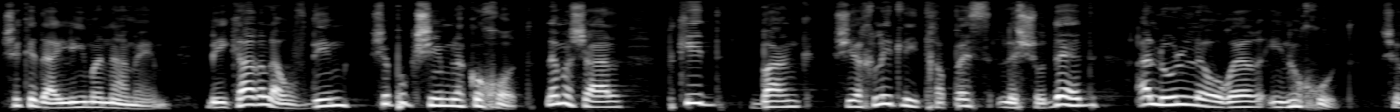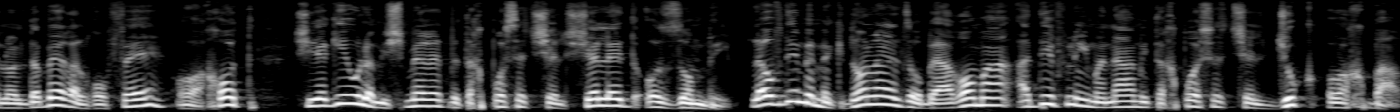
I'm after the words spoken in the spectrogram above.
שכדאי להימנע מהם, בעיקר לעובדים שפוגשים לקוחות. למשל, פקיד בנק שיחליט להתחפש לשודד עלול לעורר אי נוחות. שלא לדבר על רופא או אחות שיגיעו למשמרת בתחפושת של שלד או זומבי. לעובדים במקדונלדס או בארומה עדיף להימנע מתחפושת של ג'וק או עכבר.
